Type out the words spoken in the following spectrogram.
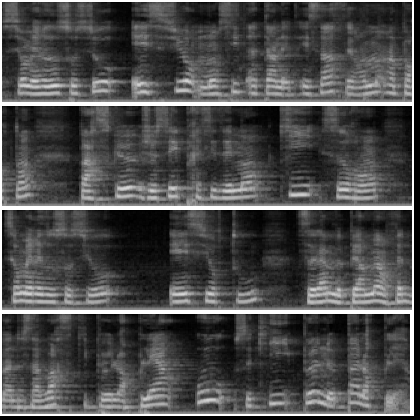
sur mes réseaux sociaux et sur mon site internet. Et ça, c'est vraiment important parce que je sais précisément qui se rend sur mes réseaux sociaux et surtout, cela me permet en fait ben, de savoir ce qui peut leur plaire ou ce qui peut ne pas leur plaire.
